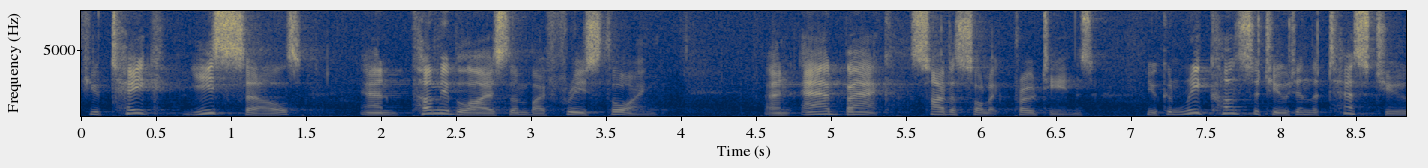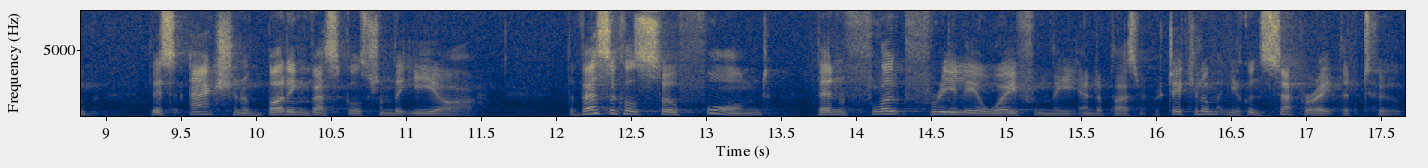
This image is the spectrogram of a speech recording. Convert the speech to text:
If you take yeast cells and permeabilize them by freeze thawing and add back cytosolic proteins, you can reconstitute in the test tube this action of budding vesicles from the ER. The vesicles so formed then float freely away from the endoplasmic reticulum, and you can separate the two.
